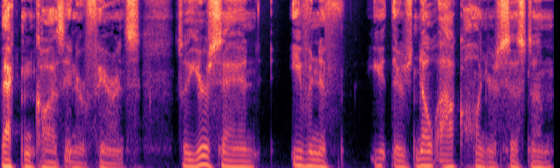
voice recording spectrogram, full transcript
that can cause interference. So you're saying even if you, there's no alcohol in your system,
